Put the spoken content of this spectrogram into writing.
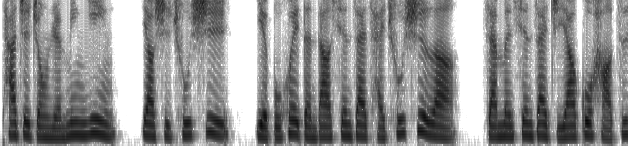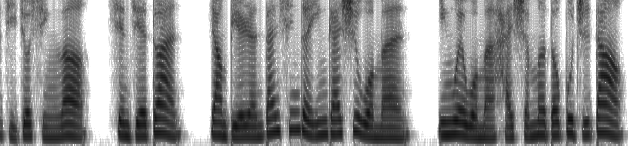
他这种人命硬，要是出事，也不会等到现在才出事了。咱们现在只要顾好自己就行了。现阶段，让别人担心的应该是我们，因为我们还什么都不知道。”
